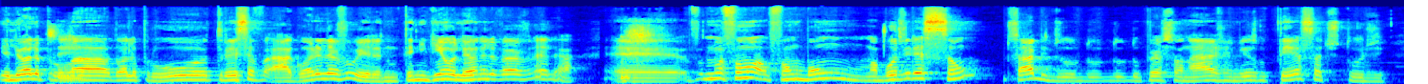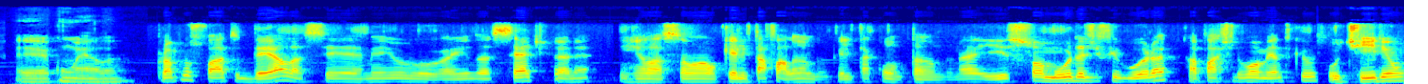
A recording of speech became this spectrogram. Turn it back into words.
Ele olha pro Sim. lado, olha pro outro, esse, agora ele ajoelha, não tem ninguém olhando, ele vai ajoelhar. É, foi, uma, foi um bom, uma boa direção, sabe, do, do, do personagem mesmo, ter essa atitude é, com ela próprio fato dela ser meio ainda cética, né, em relação ao que ele está falando, o que ele está contando, né, e isso só muda de figura a partir do momento que o Tyrion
